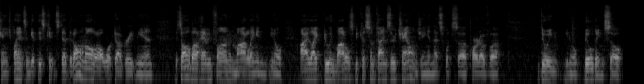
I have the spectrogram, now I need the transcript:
change plans and get this kit instead. But all in all, it all worked out great in the end. It's all about having fun and modeling and, you know, I like doing models because sometimes they're challenging and that's what's uh, part of uh, doing, you know, building. So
